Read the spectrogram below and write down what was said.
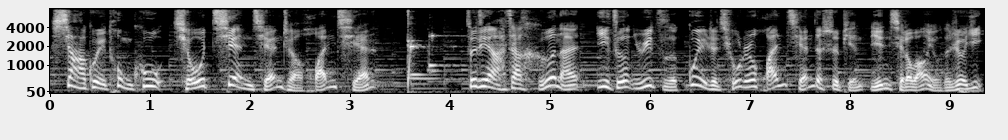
下跪痛哭求欠钱者还钱。最近啊，在河南，一则女子跪着求人还钱的视频引起了网友的热议。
